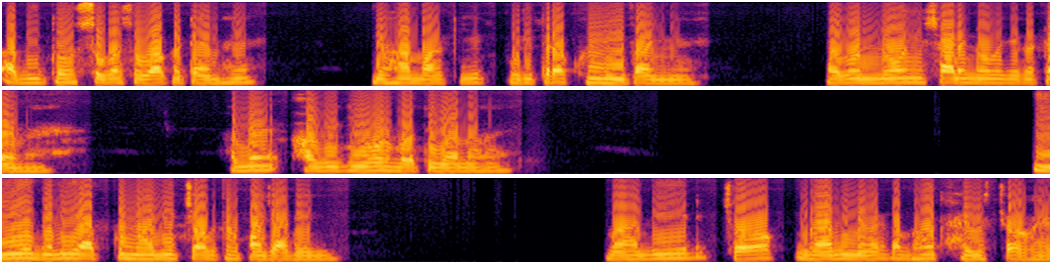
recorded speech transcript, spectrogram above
अभी तो सुबह सुबह का टाइम है। यहाँ मार्केट पूरी तरह खुल नहीं पाई है। और वो नौ या साढ़े नौ बजे का टाइम है। हमें आगे की ओर बढ़ते जाना है। ये गली आपको महावीर चौक तक पहुँचा देगी। महावीर चौक गांधीनगर का बहुत फ़ेमस चौक है।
